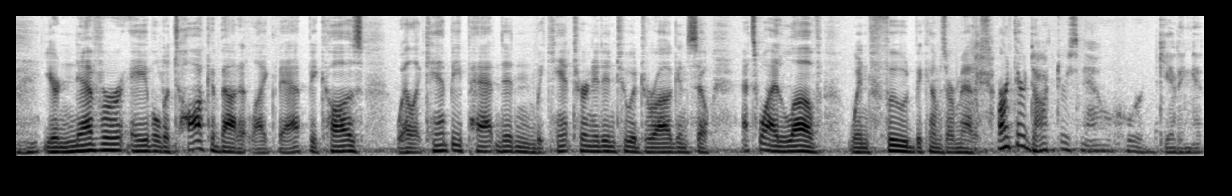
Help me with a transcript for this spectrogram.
Mm-hmm. you're never able to talk about it like that because, well, it can't be patented and we can't turn it into a drug. And so that's why I love when food becomes our medicine. Aren't there doctors now who are getting it?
